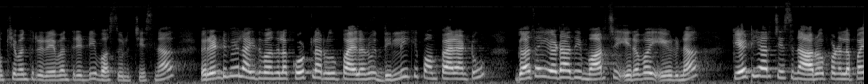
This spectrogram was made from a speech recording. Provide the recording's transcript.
ముఖ్యమంత్రి రేవంత్ రెడ్డి వసూలు చేసిన రెండు వేల ఐదు వందల కోట్ల రూపాయలను ఢిల్లీకి పంపారంటూ గత ఏడాది మార్చి ఇరవై ఏడున కేటీఆర్ చేసిన ఆరోపణలపై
